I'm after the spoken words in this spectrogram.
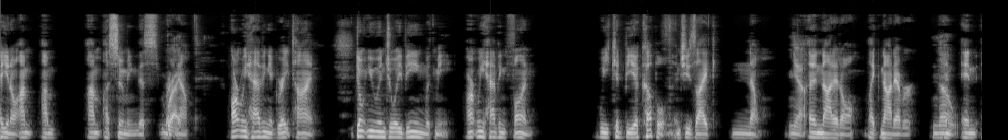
you know I'm I'm I'm assuming this right, Right. now aren't we having a great time? Don't you enjoy being with me? Aren't we having fun? We could be a couple. And she's like no. Yeah, and not at all. Like not ever. No, and and,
